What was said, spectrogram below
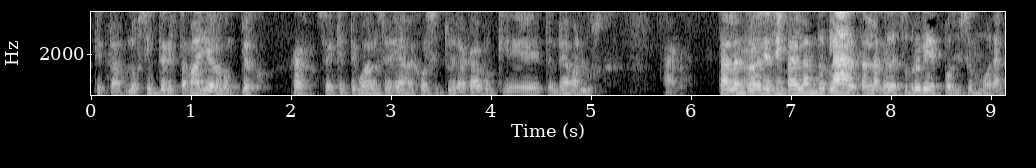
que está, lo simple que está más allá de lo complejo. Claro, O sea, es que este cuadro sería mejor si estuviera acá porque tendría más luz. claro. Está hablando, de está hablando claro, está hablando Sí. de su propia disposición moral.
